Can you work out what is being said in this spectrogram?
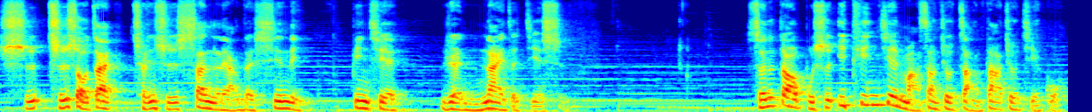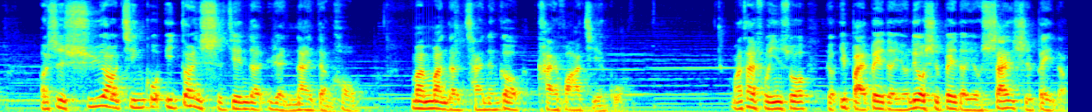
持持守在诚实善良的心里，并且忍耐着结实。神的道不是一听见马上就长大就结果，而是需要经过一段时间的忍耐等候，慢慢的才能够开花结果。马太福音说，有一百倍的，有六十倍的，有三十倍的。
